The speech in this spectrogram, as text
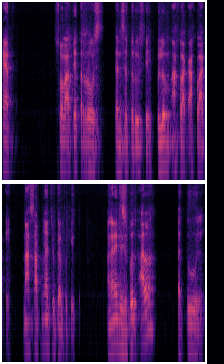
head salate terus dan seterusnya, belum akhlak-akhlaki. Nasabnya juga begitu. Makanya disebut al batul.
